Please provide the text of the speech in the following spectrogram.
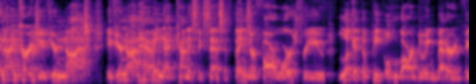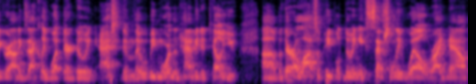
and I encourage you, if you're not, if you're not having that kind of success, if things are far worse for you, look at the people who are doing better and figure out exactly what they're doing. Ask them; they will be more than happy to tell you. Uh, but there are lots of people doing exceptionally well right now.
